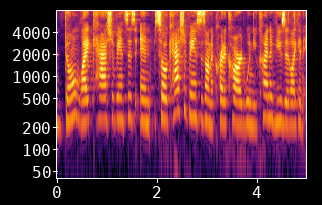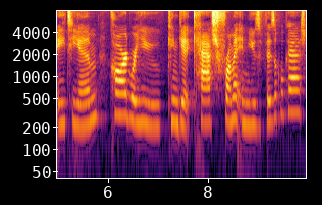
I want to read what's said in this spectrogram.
don't like cash advances and so a cash advance is on a credit card when you kind of use it like an ATM card where you can get cash from it and use physical cash.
